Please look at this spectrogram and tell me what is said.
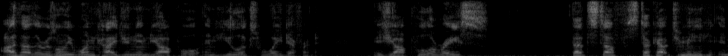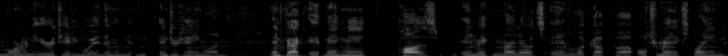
I thought there was only one kaiju named Yapool, and he looks way different. Is Yapool a race? That stuff stuck out to me in more of an irritating way than an entertaining one. In fact, it made me pause in making my notes and look up uh, Ultraman Explained.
